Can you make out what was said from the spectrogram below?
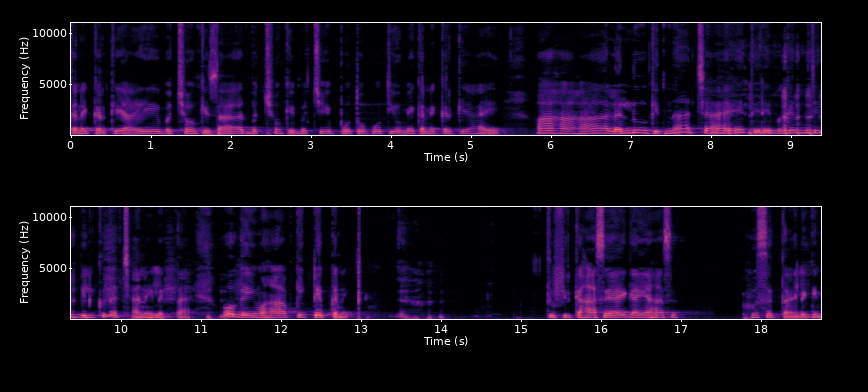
कनेक्ट करके आए, बच्चों के साथ, बच्चों के बच्चे, पोतों, पोतियों में कनेक्ट करके आए। हाँ हाँ हाँ लल्लू कितना अच्छा है तेरे बगैर मुझे बिल्कुल अच्छा नहीं लगता है। हो गई वहाँ आपकी टेप कनेक्ट। तो फिर कहाँ से आएगा यहाँ से? हो सकता है लेकिन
